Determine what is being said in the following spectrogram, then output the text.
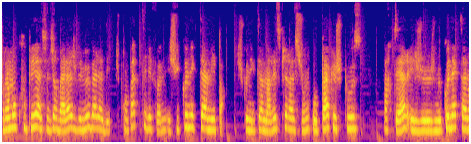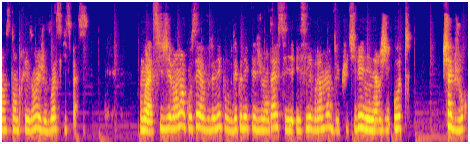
vraiment couper, à se dire bah là je vais me balader. Je prends pas de téléphone et je suis connectée à mes pas. Je suis connectée à ma respiration, aux pas que je pose par terre et je, je me connecte à l'instant présent et je vois ce qui se passe. Donc voilà, si j'ai vraiment un conseil à vous donner pour vous déconnecter du mental, c'est essayer vraiment de cultiver une énergie haute chaque jour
